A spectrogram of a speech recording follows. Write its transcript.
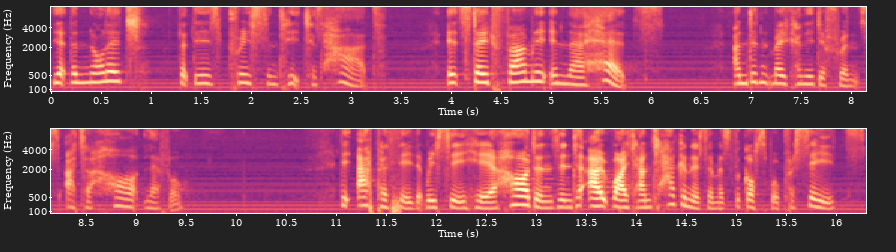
Yet the knowledge that these priests and teachers had, it stayed firmly in their heads and didn't make any difference at a heart level. The apathy that we see here hardens into outright antagonism as the gospel proceeds.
